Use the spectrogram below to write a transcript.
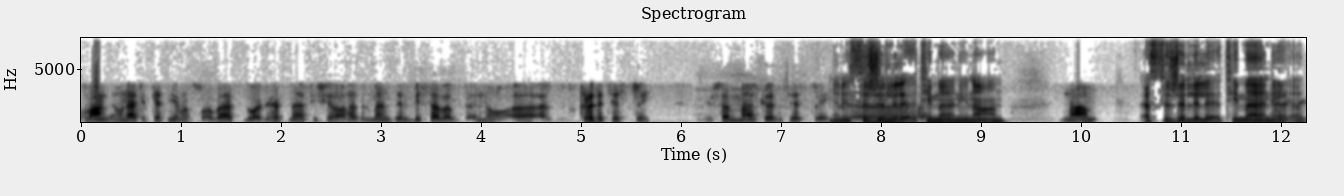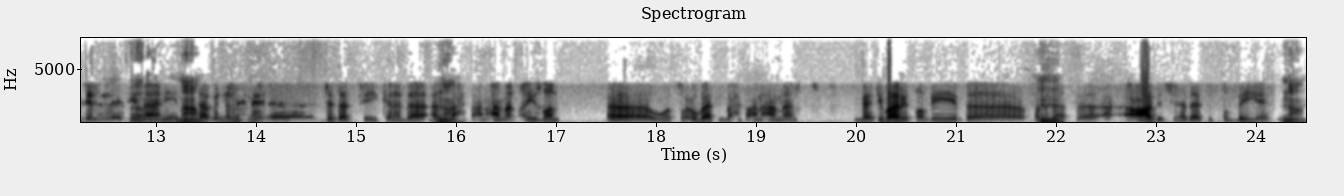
طبعا هناك الكثير من الصعوبات اللي واجهتنا في شراء هذا المنزل بسبب أنه ال credit history يسمى ال credit history يعني السجل آه الائتماني نعم. نعم. السجل الائتماني السجل الائتماني آه نعم. بسبب إنه نحن آه، جدد في كندا نعم. البحث. عن عمل أيضا وصعوبات البحث عن عمل باعتباري طبيب آه، فبدأت أعادل شهاداتي الطبية نعم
